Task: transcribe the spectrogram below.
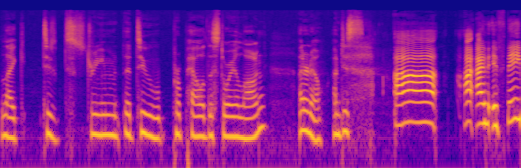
like to stream uh, to propel the story along. I don't know. I'm just Uh, I, I if they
